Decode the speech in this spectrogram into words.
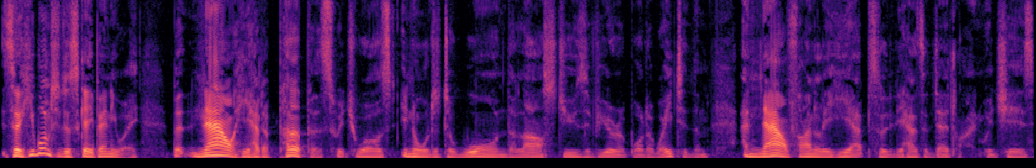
So he wanted to escape anyway. But now he had a purpose, which was in order to warn the last Jews of Europe what awaited them. And now, finally, he absolutely has a deadline, which is,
